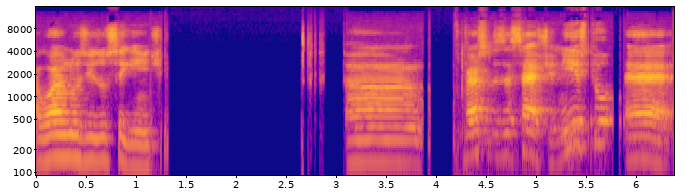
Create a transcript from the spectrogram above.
agora nos diz o seguinte. Ah, verso 17. Nisto é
